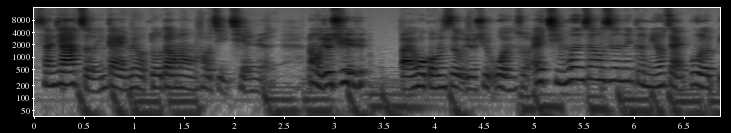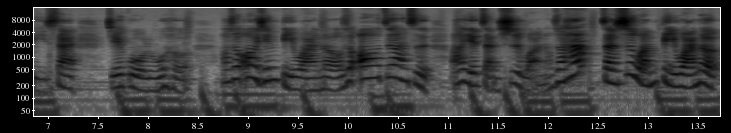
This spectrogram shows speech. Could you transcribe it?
参加者应该也没有多到那种好几千人。那我就去百货公司，我就去问说，哎，请问上次那个牛仔布的比赛结果如何？他说，哦，已经比完了。我说，哦，这样子，然后也展示完了。我说，哈，展示完比完了。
